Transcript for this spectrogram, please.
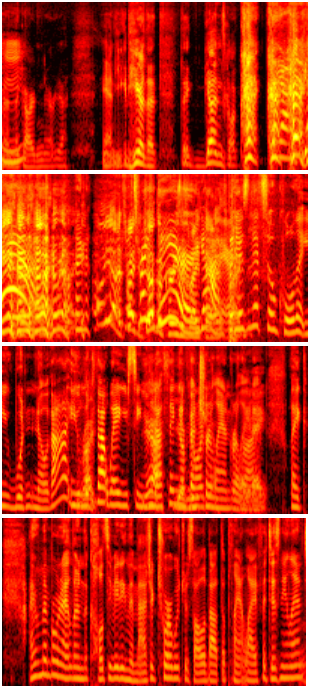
Mm-hmm. the garden area. And you could hear the, the guns going crack, crack, Yeah, crack. yeah. Know. oh, yeah, that's, That's right. The right Jungle there. Cruise is right yeah. there. But Right. isn't it so cool that you wouldn't know that? You Right. look that way, you see nothing have no. Related. Right. Like I remember when I learned the Cultivating the Magic tour, which was all about the plant life at Disneyland.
